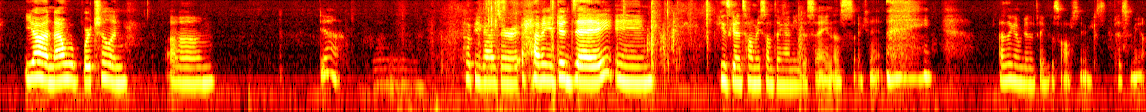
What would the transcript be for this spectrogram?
yeah. Now we're chilling. Um, yeah. Hope you guys are having a good day and he's gonna tell me something I need to say in a second. I think I'm gonna take this off soon because it's pissing me off.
